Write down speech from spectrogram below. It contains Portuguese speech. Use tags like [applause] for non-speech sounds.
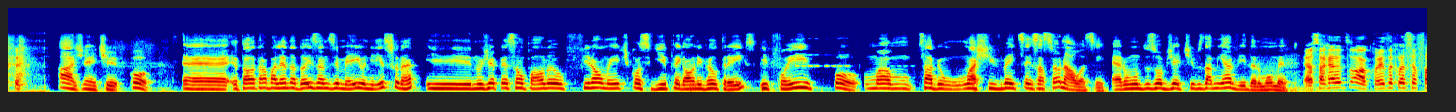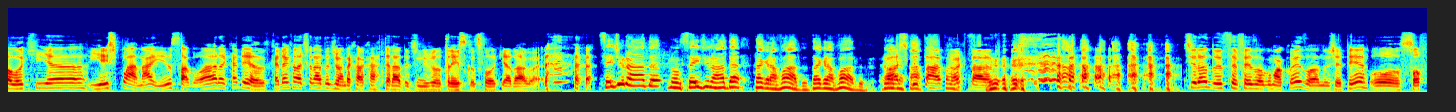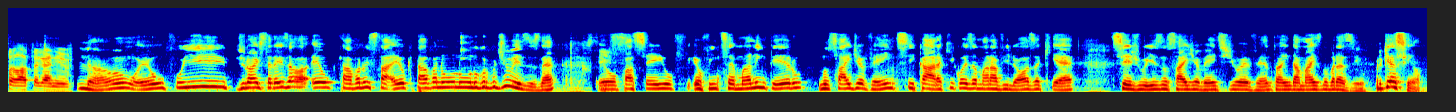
[laughs] ah, gente, pô, é, eu tava trabalhando há dois anos e meio nisso, né? E no GP São Paulo eu finalmente consegui pegar o nível 3 e foi pô, uma, um, sabe, um, um achievement sensacional, assim. Era um dos objetivos da minha vida no momento. Eu só quero dizer uma coisa que você falou que ia, ia explanar isso agora. Cadê? Cadê aquela tirada de onda, aquela carteirada de nível 3 que você falou que ia dar agora? [laughs] sei de nada, não sei de nada. Tá gravado? Tá gravado? Eu acho que tá, tá. pior que tá. [laughs] [laughs] Tirando isso, você fez alguma coisa lá no GP? Ou só foi lá pegar nível? Não, eu fui. De nós três, eu, eu tava no eu que tava no, no, no grupo de juízes, né? Isso. Eu passei o, o fim de semana inteiro no side events e, cara, que coisa maravilhosa que é ser juiz no side events de um evento, ainda mais no Brasil. Porque assim, ó.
